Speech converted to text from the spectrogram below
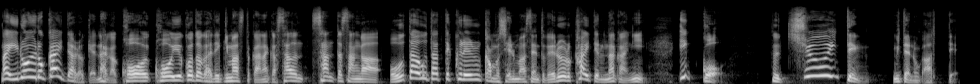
まあいろいろ書いてあるわけ。なんかこうこういうことができますとかなんかサンサンタさんがお歌を歌ってくれるかもしれませんとかいろいろ書いてる中に一個注意点みたいのがあって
